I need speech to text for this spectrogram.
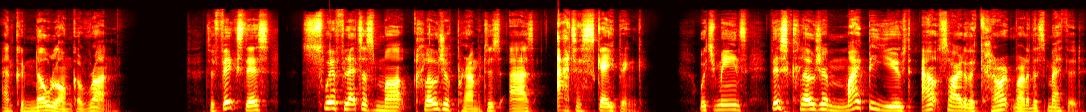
and could no longer run. To fix this, Swift lets us mark closure parameters as at escaping, which means this closure might be used outside of the current run of this method,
